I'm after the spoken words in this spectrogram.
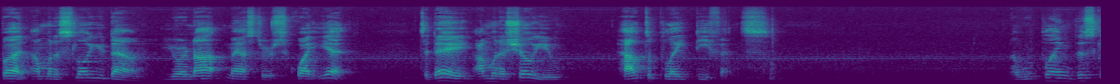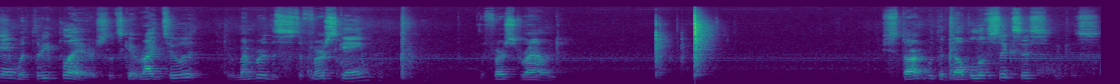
but I'm going to slow you down. You are not masters quite yet. Today, I'm going to show you how to play defense. Now, we're playing this game with three players. Let's get right to it. Remember, this is the first game first round. Start with a double of sixes because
